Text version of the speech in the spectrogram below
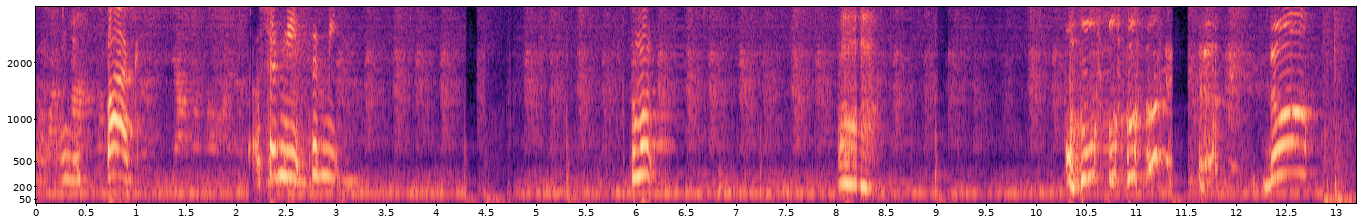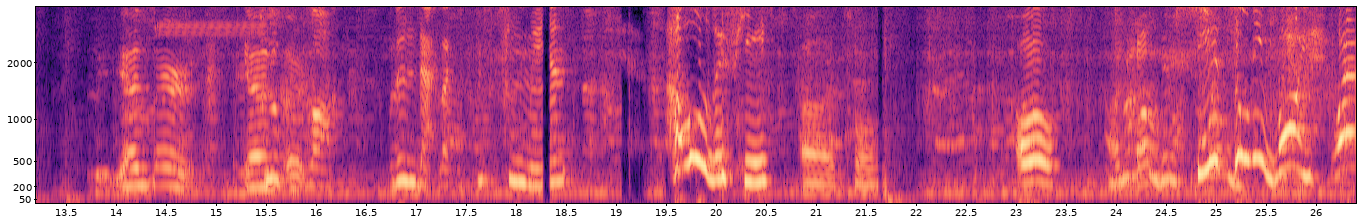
Oh, fuck. Set me, set me. Come on. Oh. Oh. no. Yes, sir. Yes, Luke sir. Block. What is that? Like 15 man? How old is he? Uh, twelve. Oh, Bro, there's he has so deep voice. Why?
